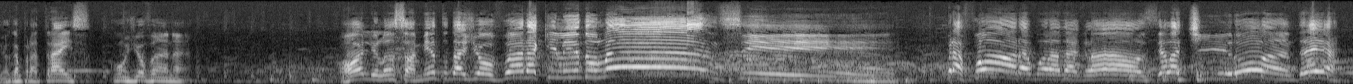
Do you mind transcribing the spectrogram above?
Joga para trás com Giovana. Olha o lançamento da Giovana, que lindo lance! Pra fora a bola da Glaucia. Ela tirou a Andréia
